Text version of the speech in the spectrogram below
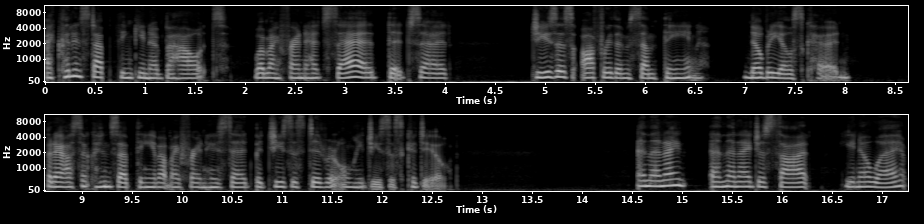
I couldn't stop thinking about what my friend had said that said, Jesus offered them something nobody else could. But I also couldn't stop thinking about my friend who said, but Jesus did what only Jesus could do. And then I and then I just thought, you know what?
